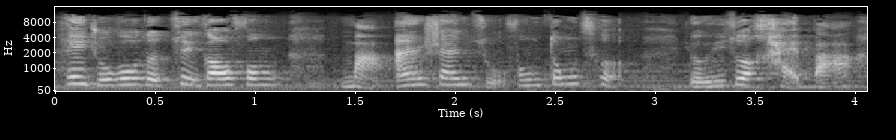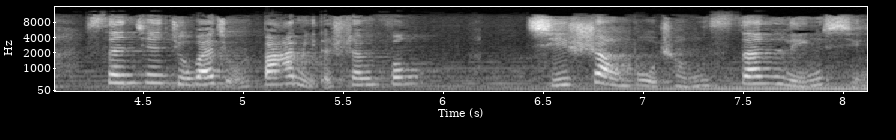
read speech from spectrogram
黑竹沟的最高峰马鞍山主峰东侧有一座海拔三千九百九十八米的山峰，其上部呈三棱形，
